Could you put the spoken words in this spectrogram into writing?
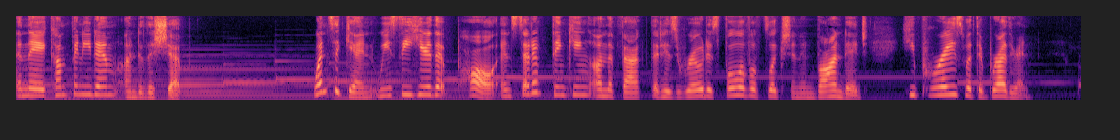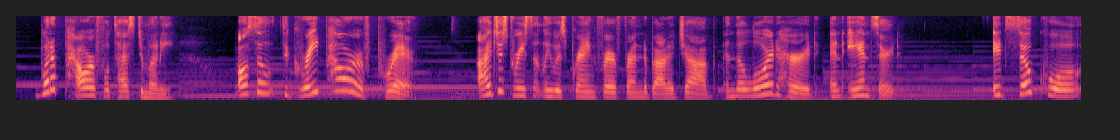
And they accompanied him unto the ship. Once again, we see here that Paul, instead of thinking on the fact that his road is full of affliction and bondage, he prays with the brethren. What a powerful testimony also, the great power of prayer. I just recently was praying for a friend about a job, and the Lord heard and answered. It's so cool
